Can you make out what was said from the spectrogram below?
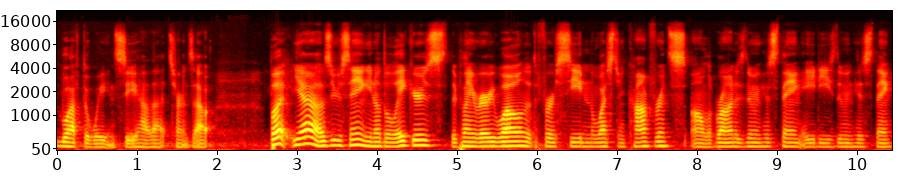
we'll have to wait and see how that turns out. But yeah, as you were saying, you know the Lakers they're playing very well. They're the first seed in the Western Conference. Um, LeBron is doing his thing. AD is doing his thing.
